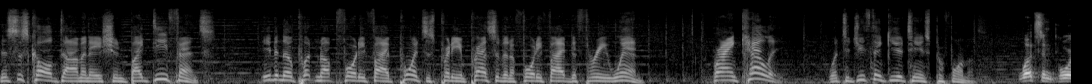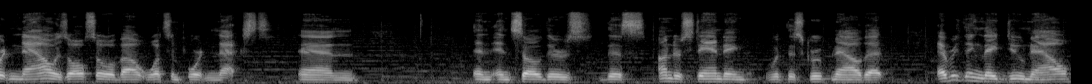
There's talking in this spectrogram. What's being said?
This is called domination by defense. Even though putting up 45 points is pretty impressive in a 45 to 3 win. Brian Kelly, what did you think of your team's performance? What's important now is also about what's important next. And and and so there's this understanding with this group now that everything they do now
